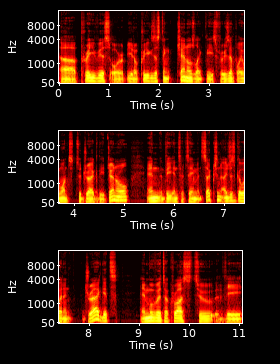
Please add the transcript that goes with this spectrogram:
uh, previous or, you know, pre-existing channels like these. For example, I want to drag the general and the entertainment section. I just go ahead and drag it and move it across to the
